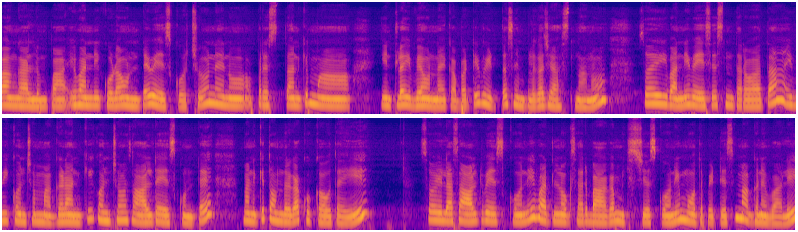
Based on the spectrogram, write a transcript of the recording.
బంగాళదుంప ఇవన్నీ కూడా ఉంటే వేసుకోవచ్చు. నేను ప్రస్తుతానికి మా ఇంట్లో ఇవే ఉన్నాయి కాబట్టి వీటితో సింపుల్గా చేస్తున్నాను. సో ఇవన్నీ వేసేసిన తర్వాత ఇవి కొంచెం మగ్గడానికి కొంచెం సాల్ట్ వేసుకుంటే మనకి తొందరగా కుక్ అవుతాయి. సో ఇలా సాల్ట్ వేసుకొని వాటిని ఒకసారి బాగా మిక్స్ చేసుకొని మూత పెట్టేసి మగ్గనివ్వాలి.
